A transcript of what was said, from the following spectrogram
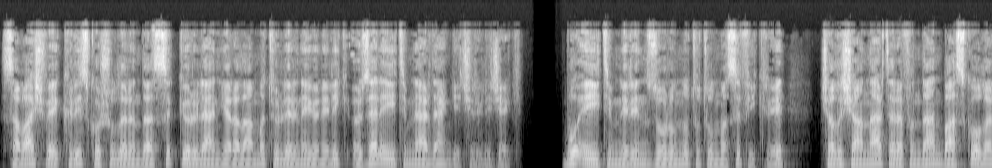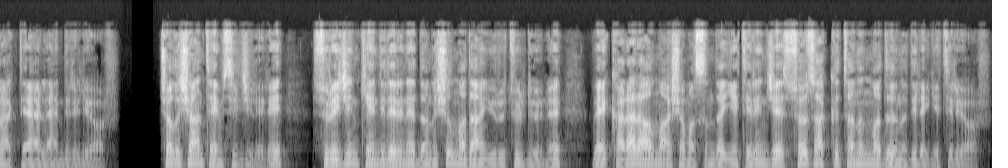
savaş ve kriz koşullarında sık görülen yaralanma türlerine yönelik özel eğitimlerden geçirilecek. Bu eğitimlerin zorunlu tutulması fikri, çalışanlar tarafından baskı olarak değerlendiriliyor. Çalışan temsilcileri, sürecin kendilerine danışılmadan yürütüldüğünü ve karar alma aşamasında yeterince söz hakkı tanınmadığını dile getiriyor.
